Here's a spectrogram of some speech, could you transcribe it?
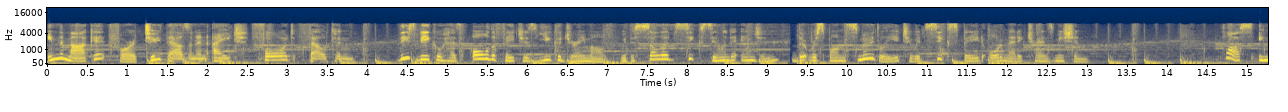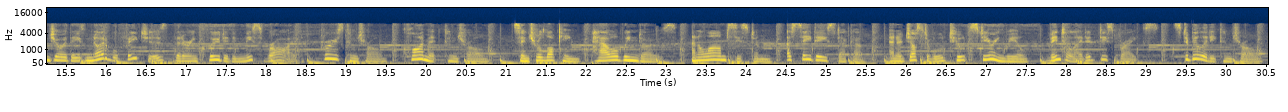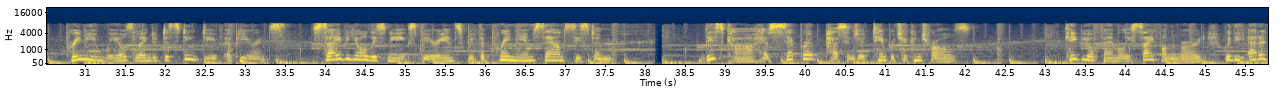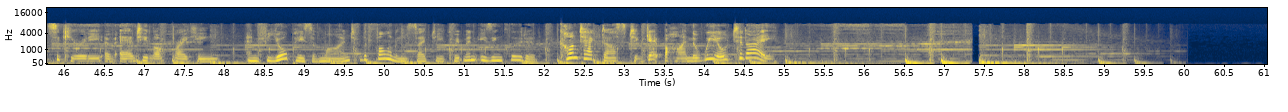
in the market for a 2008 Ford Falcon. This vehicle has all the features you could dream of with a solid six cylinder engine that responds smoothly to its six speed automatic transmission. Plus, enjoy these notable features that are included in this ride. Cruise control, climate control, central locking, power windows, an alarm system, a CD stacker, an adjustable tilt steering wheel, ventilated disc brakes, stability control. Premium wheels lend a distinctive appearance. Savour your listening experience with the premium sound system. This car has separate passenger temperature controls. Keep your family safe on the road with the added security of anti-lock braking. And for your peace of mind, the following safety equipment is included. Contact us to get behind the wheel today.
